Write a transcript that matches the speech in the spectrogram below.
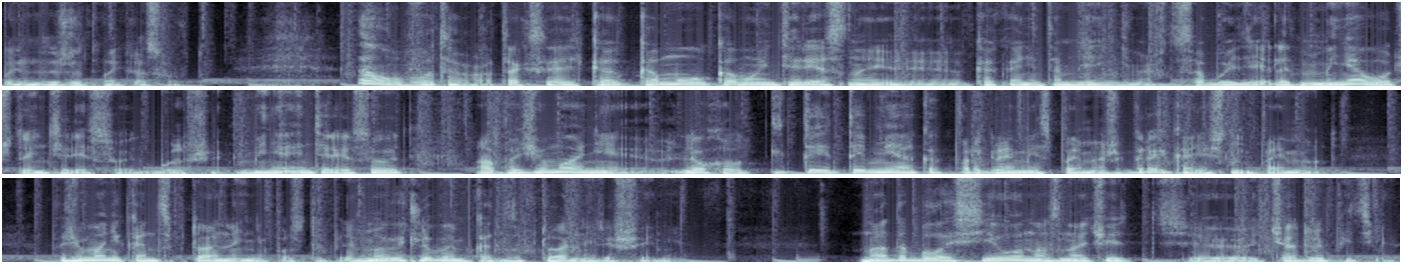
принадлежит Microsoft. Ну, вот так сказать. Кому, кому интересно, э, как они там деньги между собой делят, меня вот что интересует больше. Меня интересует, а почему они... Леха, ты, ты меня как программист поймешь. Грей, конечно, не поймет. Почему они концептуально не поступили? Мы ведь любим концептуальные решения. Надо было SEO назначить э, чат GPT.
